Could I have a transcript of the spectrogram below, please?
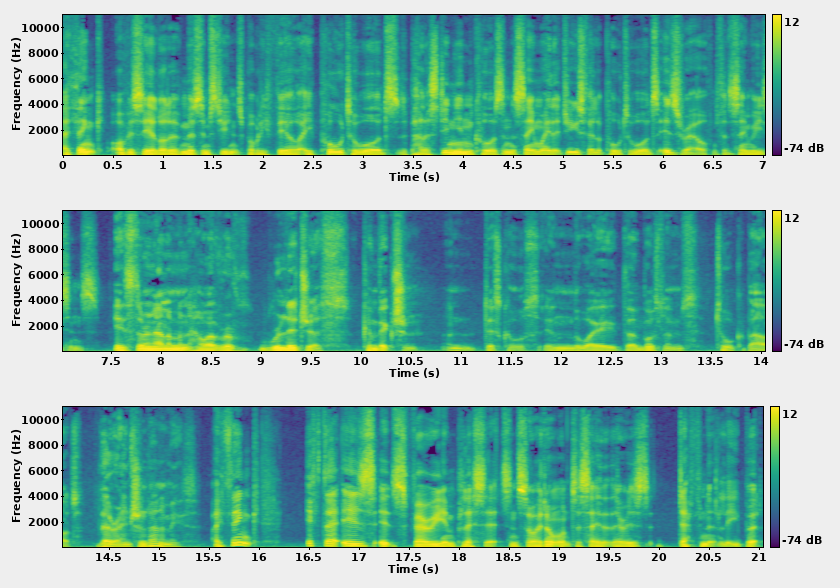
I think obviously a lot of Muslim students probably feel a pull towards the Palestinian cause in the same way that Jews feel a pull towards Israel for the same reasons. Is there an element, however, of religious conviction and discourse in the way the Muslims talk about their ancient enemies. I think if there is, it's very implicit, and so I don't want to say that there is definitely, but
